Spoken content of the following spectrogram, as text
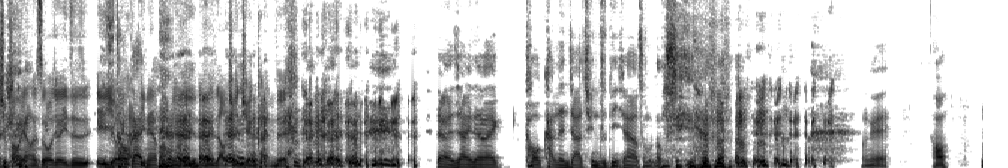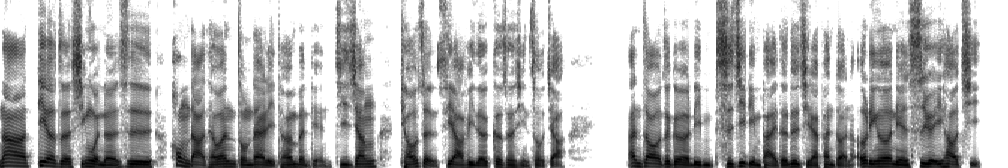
去保养的时候就一直 一直偷看，那旁边一直在绕圈圈看，对。就很像一直在偷看人家裙子底下有什么东西。OK，好，那第二则新闻呢是轰打台湾总代理台湾本田即将调整 CR-V 的各车型售价。按照这个领实际领牌的日期来判断呢，二零二二年四月一号起。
